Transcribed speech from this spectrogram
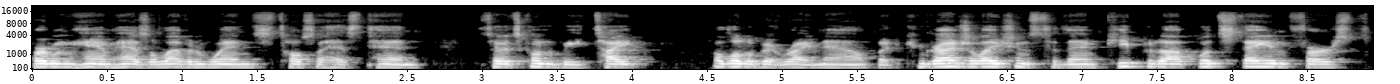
Birmingham has 11 wins, Tulsa has 10, so it's going to be tight a little bit right now. But congratulations to them. Keep it up. Let's stay in first.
